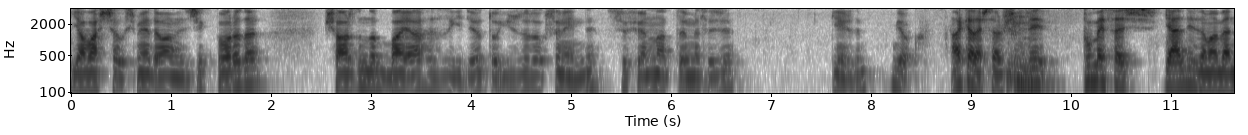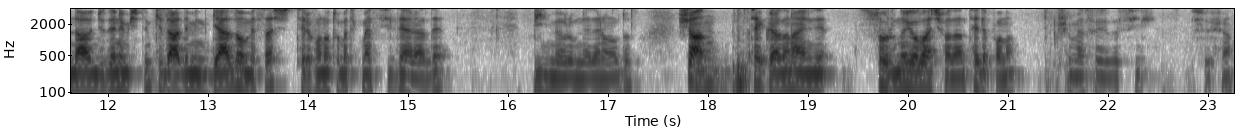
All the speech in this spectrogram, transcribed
Yavaş çalışmaya devam edecek. Bu arada şarjım da bayağı hızlı gidiyor. Do- %90'a indi. Süfyan'ın attığı mesajı girdim. Yok. Arkadaşlar şimdi bu mesaj geldiği zaman ben daha önce denemiştim ki daha demin geldi o mesaj. Telefon otomatikman sildi herhalde. Bilmiyorum neden oldu. Şu an tekrardan aynı soruna yol açmadan telefonu şu mesajı da sil Süfyan.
